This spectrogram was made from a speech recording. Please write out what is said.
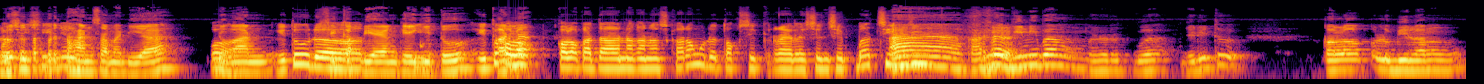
Lu tetap bertahan sama dia Wah, dengan itu udah sikap dia yang kayak gitu, itu karena kalau kalau kata anak-anak sekarang udah toxic relationship banget sih anjing. ah karena gini bang, menurut gua, jadi tuh kalau lu bilang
